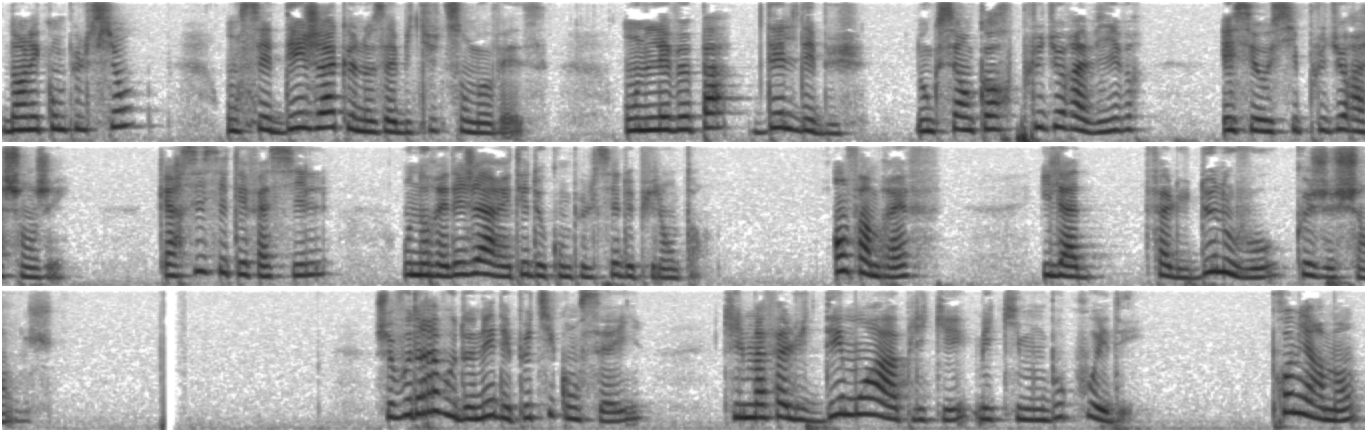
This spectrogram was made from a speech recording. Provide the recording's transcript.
Dans les compulsions, on sait déjà que nos habitudes sont mauvaises. On ne les veut pas dès le début. Donc c'est encore plus dur à vivre et c'est aussi plus dur à changer. Car si c'était facile, on aurait déjà arrêté de compulser depuis longtemps. Enfin bref, il a fallu de nouveau que je change. Je voudrais vous donner des petits conseils qu'il m'a fallu des mois à appliquer mais qui m'ont beaucoup aidé. Premièrement,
